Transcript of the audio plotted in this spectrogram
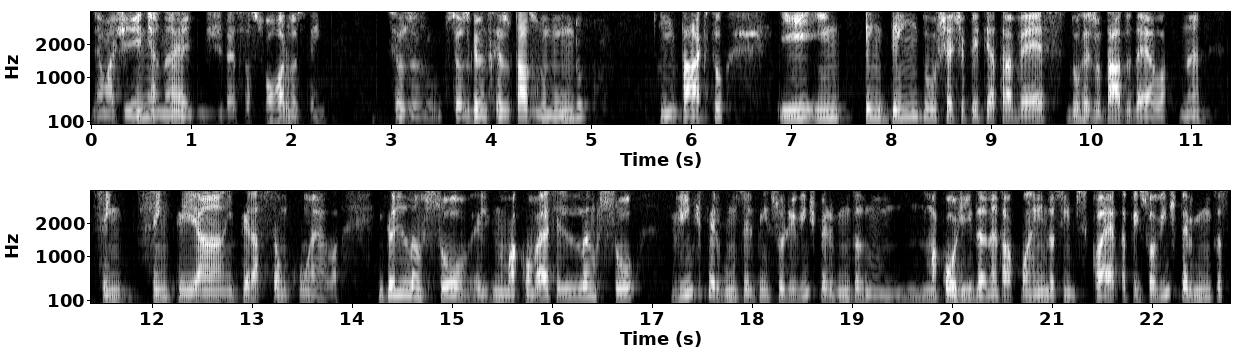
é uma gênia, né, de diversas formas, tem seus, seus grandes resultados no mundo, impacto, e entendendo o ChatGPT através do resultado dela, né? Sem, sem ter a interação com ela. Então ele lançou, ele numa conversa, ele lançou 20 perguntas, ele pensou de 20 perguntas numa corrida, né? Tava correndo assim de bicicleta, pensou 20 perguntas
